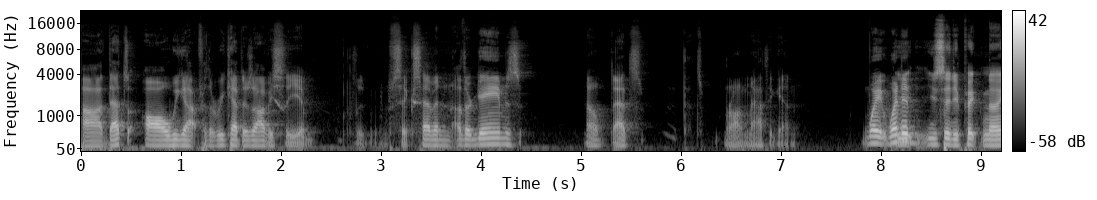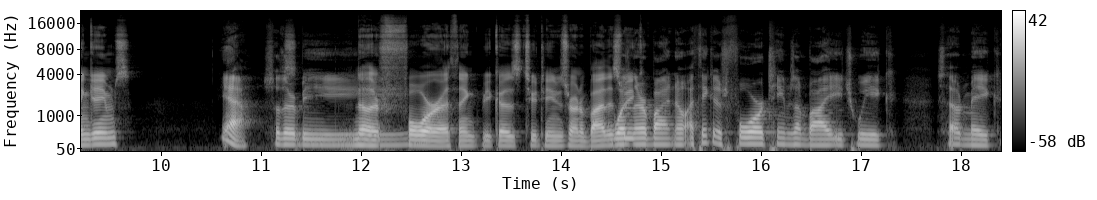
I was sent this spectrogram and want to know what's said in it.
Uh, that's all we got for the recap. There's obviously a, six, seven other games. Nope, that's that's wrong math again. Wait, when you, did? you said you picked nine games? Yeah, so there'd be Another four, I think, because two teams are on a bye this Wasn't week. there a bye? No, I think there's four teams on bye each week, so that would make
